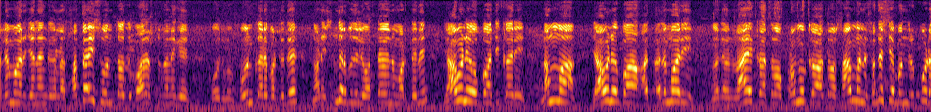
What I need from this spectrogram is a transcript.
ಅಲೆಮಾರಿ ಜನಾಂಗಗಳನ್ನ ಸತಾಯಿಸುವಂಥದ್ದು ಬಹಳಷ್ಟು ನನಗೆ ಫೋನ್ ಕರೆ ಬರ್ತದೆ. ನಾನು ಈ ಸಂದರ್ಭದಲ್ಲಿ ಒತ್ತಾಯವನ್ನು ಮಾಡ್ತೇನೆ. ಯಾವನೇ ಒಬ್ಬ ಅಧಿಕಾರಿ, ನಮ್ಮ ಯಾವನೇ ಒಬ್ಬ ಅಲೆಮಾರಿ ನಾಯಕ ಅಥವಾ ಪ್ರಮುಖ ಅಥವಾ ಸಾಮಾನ್ಯ ಸದಸ್ಯ ಬಂದರೂ ಕೂಡ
